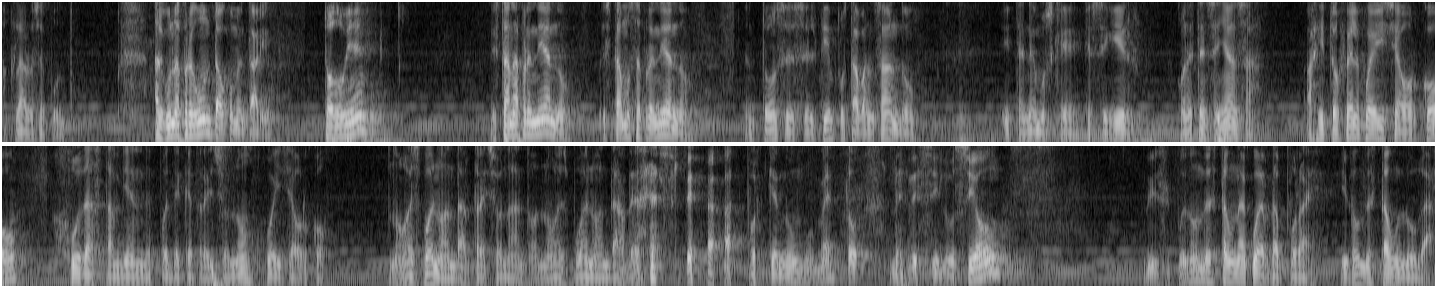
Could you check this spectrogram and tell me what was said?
Aclaro ese punto. ¿Alguna pregunta o comentario? ¿Todo bien? ¿Están aprendiendo? ¿Estamos aprendiendo? Entonces el tiempo está avanzando y tenemos que, seguir con esta enseñanza. Agitofel fue y se ahorcó. Judas también, después de que traicionó, fue y se ahorcó. No es bueno andar traicionando, no es bueno andar de desleal, porque en un momento de desilusión, dice, pues ¿dónde está una cuerda por ahí? ¿Y dónde está un lugar?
